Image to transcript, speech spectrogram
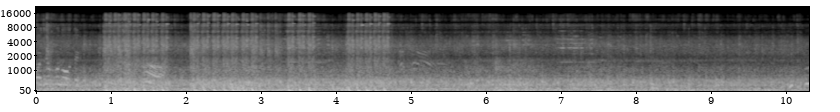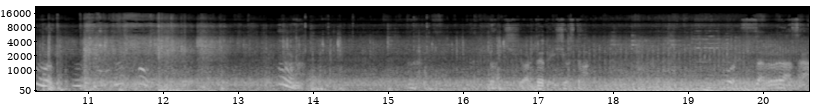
Заходим внутрь. Ну, черт, это еще что? Вот зараза!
